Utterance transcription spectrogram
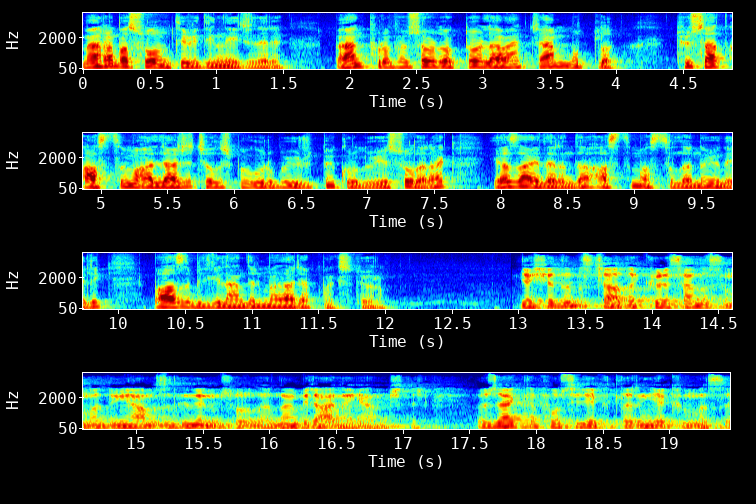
Merhaba Solum TV dinleyicileri. Ben Profesör Doktor Levent Cem Mutlu. TÜSAT Astım ve Alerji Çalışma Grubu Yürütme Kurulu üyesi olarak yaz aylarında astım hastalarına yönelik bazı bilgilendirmeler yapmak istiyorum. Yaşadığımız çağda küresel ısınma dünyamızın en önemli sorunlarından biri haline gelmiştir. Özellikle fosil yakıtların yakılması,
